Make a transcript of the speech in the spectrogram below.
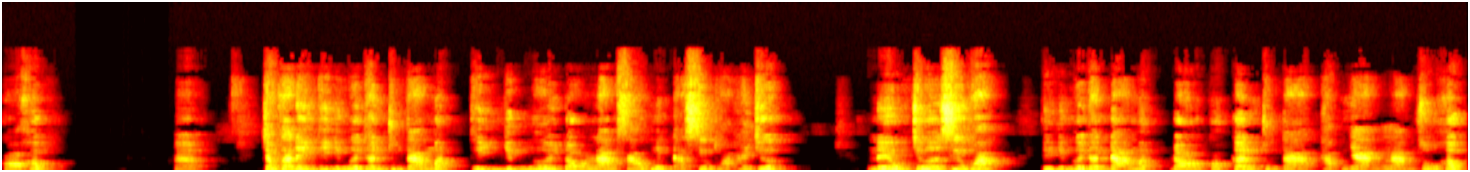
có không? À, trong gia đình thì những người thân chúng ta mất thì những người đó làm sao biết đã siêu thoát hay chưa? Nếu chưa siêu thoát thì những người thân đã mất đó có cần chúng ta thắp nhang làm dỗ không?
